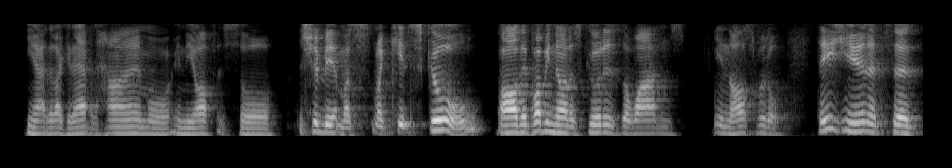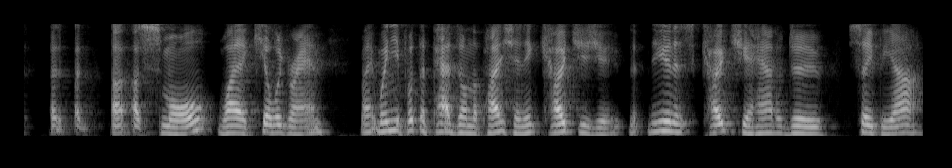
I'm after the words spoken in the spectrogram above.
you know, that I could have at home or in the office or it should be at my my kid's school. Oh, they're probably not as good as the ones in the hospital. These units that are, are, are small, weigh a kilogram. Mate, when you put the pads on the patient, it coaches you. The, the units coach you how to do CPR.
